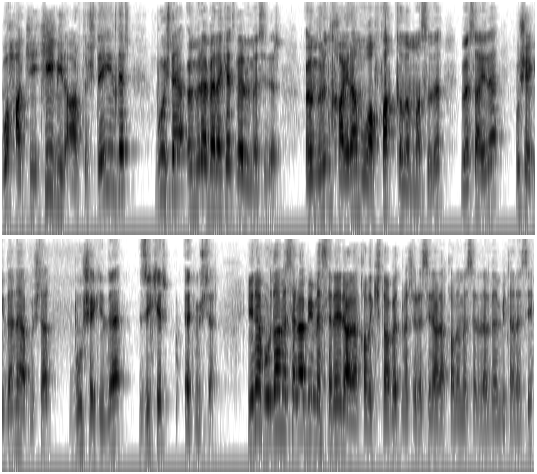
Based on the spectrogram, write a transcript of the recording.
Bu hakiki bir artış değildir. Bu işte ömüre bereket verilmesidir. Ömrün hayra muvaffak kılınmasıdır vesaire. Bu şekilde ne yapmışlar? Bu şekilde zikir etmişler. Yine burada mesela bir meseleyle alakalı, kitabet meselesiyle alakalı meselelerden bir tanesi.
